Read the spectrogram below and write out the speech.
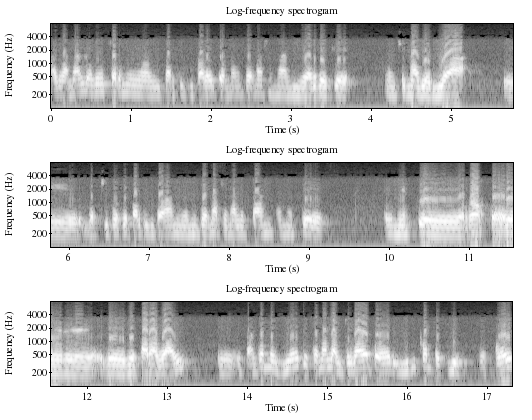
al, ganar los dos torneos y participar del torneo internacional y ver de que en su mayoría eh, los chicos que participaban a nivel internacional están en este en este roster de, Paraguay, eh, están convencidos que están a la altura de poder ir y competir. Después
